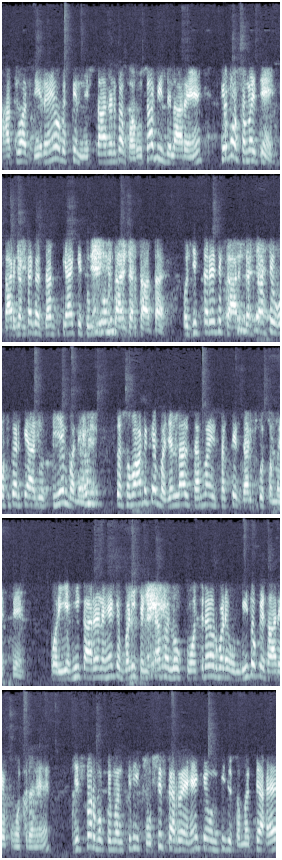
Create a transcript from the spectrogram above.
हाथवा दे रहे हैं और उसके निस्तारण का भरोसा भी दिला रहे हैं कि वो समझते हैं। कार्यकर्ता का दर्द क्या है कि तुमको कार्यकर्ता आता है और जिस तरह से कार्यकर्ता से उठ करके आज वो सीएम बने हैं तो स्वाभाविक है भजनलाल शर्मा इन सबके दर्द को समझते हैं। और यही कारण है कि बड़ी संख्या में लोग पहुँच रहे हैं और बड़े उम्मीदों के सारे पहुँच रहे हैं, जिस पर मुख्यमंत्री कोशिश कर रहे हैं कि उनकी जो समस्या है,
